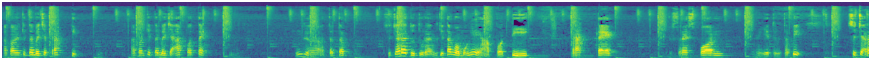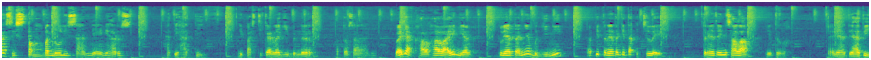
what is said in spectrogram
apakah kita baca praktik? Apa kita baca apotek? Enggak tetap. Secara tuturan kita ngomongnya ya apotik praktek terus respon nah gitu. Tapi secara sistem penulisan ya ini harus hati-hati. Dipastikan lagi benar atau salahnya. Banyak hal-hal lain yang kelihatannya begini tapi ternyata kita kecelek ternyata ini salah gitu. Nah ini hati-hati.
